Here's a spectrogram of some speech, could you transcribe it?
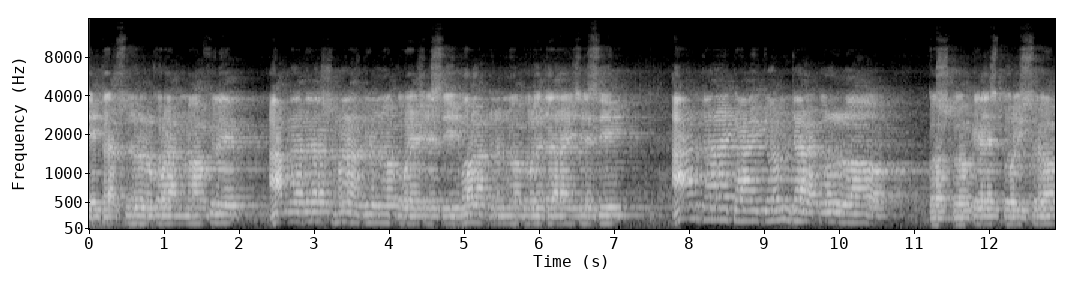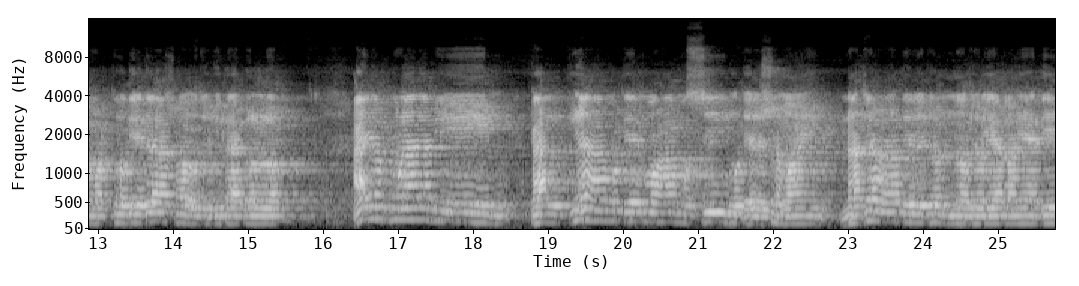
এই তাফসীরুল কোরআন মাহফিলে আমরা যারা শোনার জন্য করে এসেছি বলার জন্য করে যারা এসেছি আর যারা এটা আয়োজন যারা করলো কষ্টকে পরিশ্রম, অর্থ দিয়ে তারা সহযোগিতা করল। কাল কিয়ামতের মহা মুসিবতের সময় নাজাতের জন্য জড়িয়া বানিয়ে দি।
